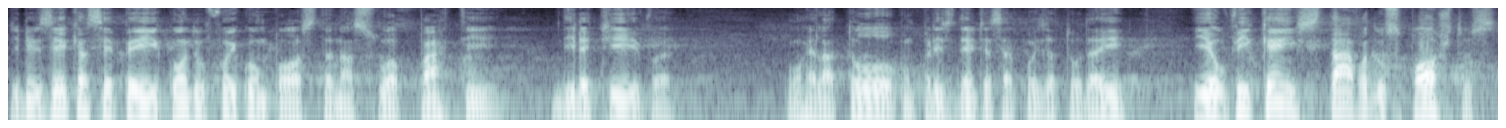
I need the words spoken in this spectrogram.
De dizer que a CPI, quando foi composta na sua parte diretiva, com o relator, com o presidente, essa coisa toda aí, e eu vi quem estava nos postos,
